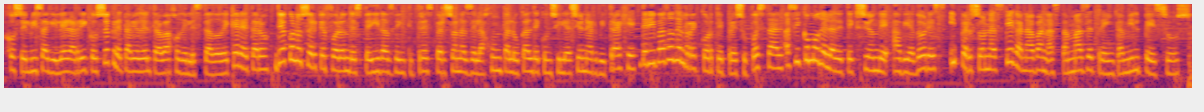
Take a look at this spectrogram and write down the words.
José Luis Aguilera Rico, secretario del Trabajo del Estado de Querétaro, dio a conocer que fueron despedidas 23 personas de la Junta Local de Conciliación y Arbitraje derivado del recorte presupuestal, así como de la detección de aviadores y personas que ganaban hasta más de 30 mil pesos.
